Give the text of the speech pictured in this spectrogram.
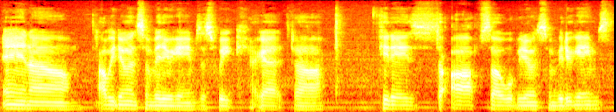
and um, I'll be doing some video games this week. I got uh, a few days off, so we'll be doing some video games.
